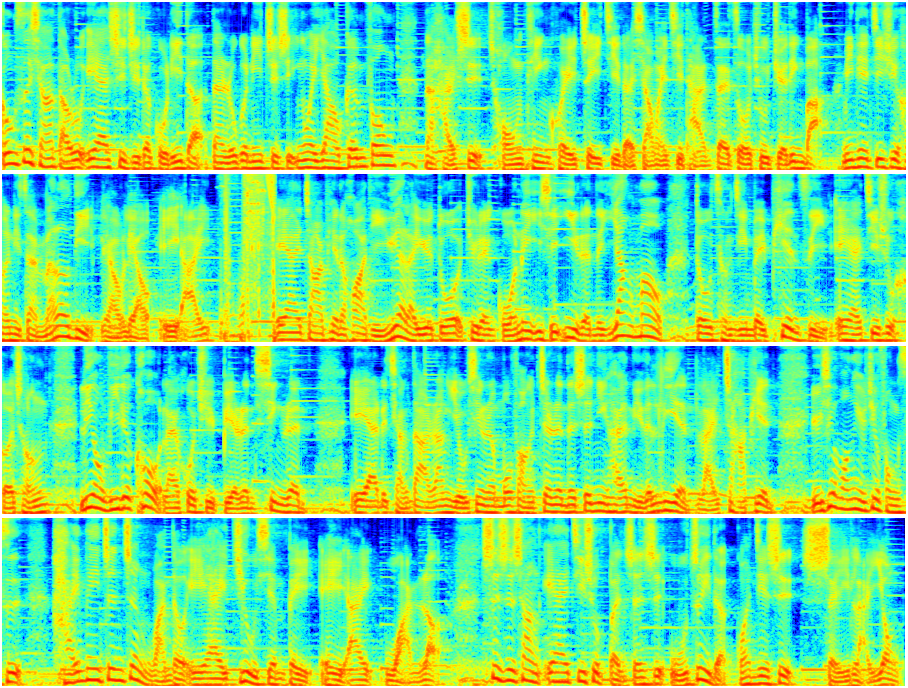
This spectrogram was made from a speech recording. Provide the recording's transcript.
公司想要导入 AI 是值得鼓励的，但如果你只是因为要跟风，那还是重听回这一集的小麦奇谈，再做出决定吧。明天继续和你在 Melody 聊聊 AI。AI 诈骗的话题越来越多，就连国内一些艺人的样貌都曾经被骗子以 AI 技术合成，利用 Video Call 来获取别人的信任。AI 的强大让有心人模仿真人的声音还有你的脸来诈骗。有些网友就讽刺，还没真正玩到 AI，就先被 AI 玩了。事实上，AI 技术本身是无罪的，关键是谁来用。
